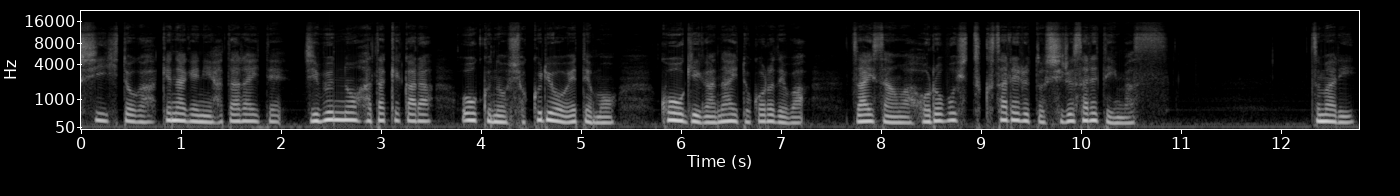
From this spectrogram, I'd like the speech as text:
しい人がけなげに働いて自分の畑から多くの食料を得ても抗議がないところでは財産は滅ぼし尽くされると記されています。つまり、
